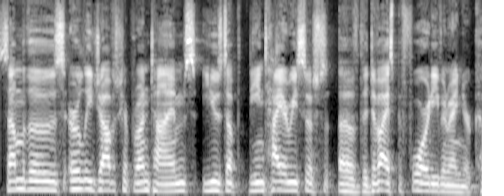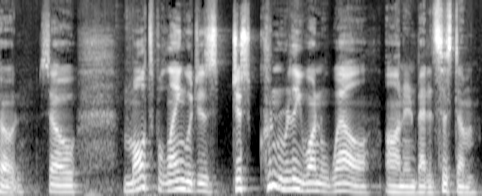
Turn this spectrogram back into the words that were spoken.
some of those early JavaScript runtimes used up the entire resource of the device before it even ran your code. So multiple languages just couldn't really run well on an embedded system.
